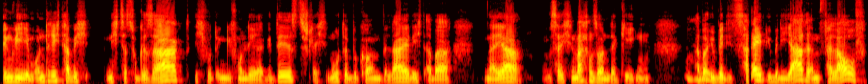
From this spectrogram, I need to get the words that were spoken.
irgendwie im Unterricht habe ich nichts dazu gesagt, ich wurde irgendwie von Lehrer gedisst, schlechte Note bekommen, beleidigt, aber naja, was hätte ich denn machen sollen dagegen? Mhm. Aber über die Zeit, über die Jahre im Verlauf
